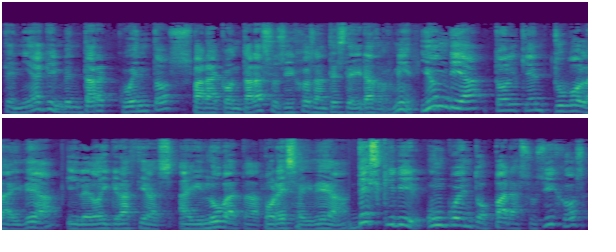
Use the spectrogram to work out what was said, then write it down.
tenía que inventar cuentos para contar a sus hijos antes de ir a dormir. Y un día Tolkien tuvo la idea, y le doy gracias a Ilúvatar por esa idea, de escribir un cuento para sus hijos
